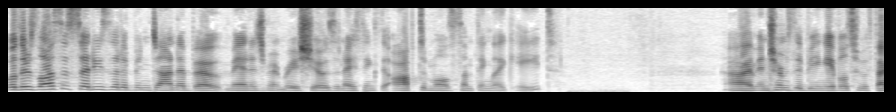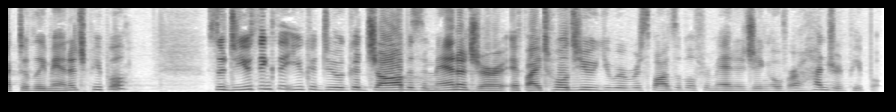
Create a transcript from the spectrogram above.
Well, there's lots of studies that have been done about management ratios, and I think the optimal is something like eight um, in terms of being able to effectively manage people. So, do you think that you could do a good job as a manager if I told you you were responsible for managing over 100 people?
